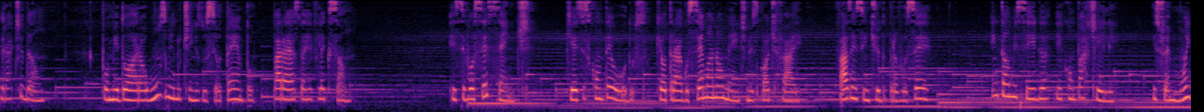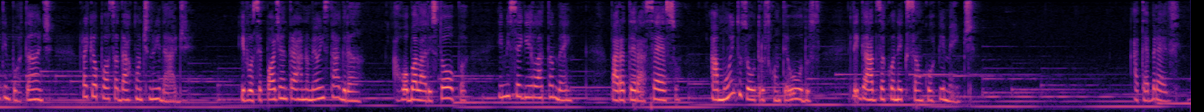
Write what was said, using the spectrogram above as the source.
Gratidão por me doar alguns minutinhos do seu tempo para esta reflexão. E se você sente que esses conteúdos que eu trago semanalmente no Spotify fazem sentido para você, então me siga e compartilhe. Isso é muito importante para que eu possa dar continuidade. E você pode entrar no meu Instagram, Laristopa, e me seguir lá também, para ter acesso a muitos outros conteúdos ligados à conexão corpo e mente. Até breve!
